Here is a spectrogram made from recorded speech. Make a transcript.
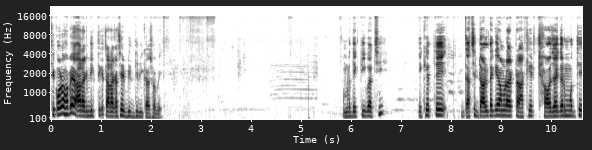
শেকড়ও হবে আর একদিক থেকে চারা গাছের বৃদ্ধি বিকাশ হবে। আমরা দেখতেই পাচ্ছি, এক্ষেত্রে গাছের ডালটাকে আমরা একটা আখের ছাওয়া জায়গার মধ্যে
